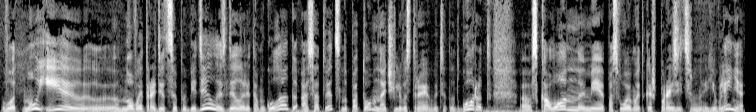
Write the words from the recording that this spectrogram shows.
Вот. Ну и э, новая традиция победила, сделали там ГУЛАГ, а, соответственно, потом начали выстраивать этот город э, с колоннами. По-своему, это, конечно, поразительное явление,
